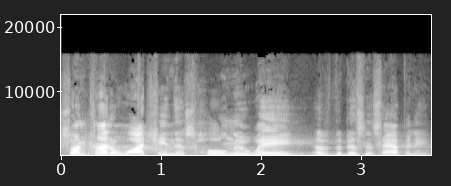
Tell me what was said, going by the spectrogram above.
So I'm kind of watching this whole new way of the business happening.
